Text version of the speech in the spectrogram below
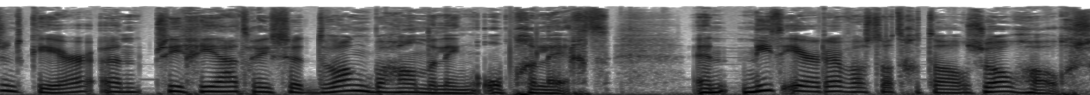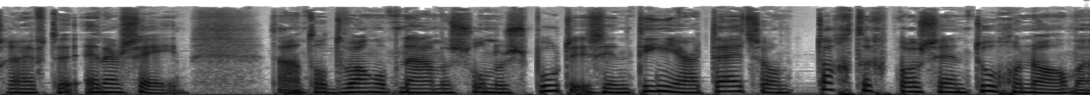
26.000 keer... een psychiatrische dwangbehandeling opgelegd. En niet eerder was dat getal zo hoog, schrijft de NRC. Het aantal dwangopnames zonder spoed is in tien jaar tijd zo'n 80% toegenomen.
